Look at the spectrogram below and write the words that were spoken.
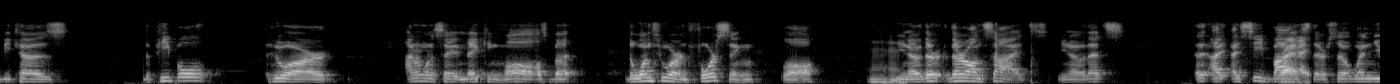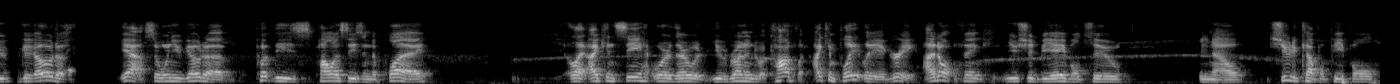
because the people who are I don't want to say making laws, but the ones who are enforcing law, mm-hmm. you know, they're they're on sides. You know, that's I, I see bias right. there. So when you go to, yeah, so when you go to put these policies into play, like I can see where there would you would run into a conflict. I completely agree. I don't think you should be able to, you know, shoot a couple people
